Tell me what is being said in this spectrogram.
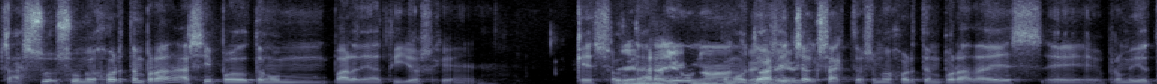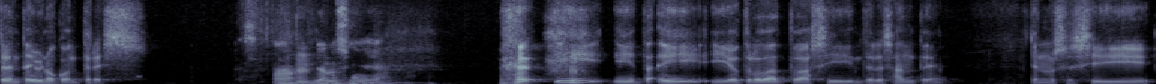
sea, su, su mejor temporada, así puedo, tengo un par de datillos que, que soltar. 31, Como tú has 38. dicho, exacto, su mejor temporada es eh, promedio 31,3. Ah, ya lo sabía. y, y ta- y- y otro dato así interesante, que no sé si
